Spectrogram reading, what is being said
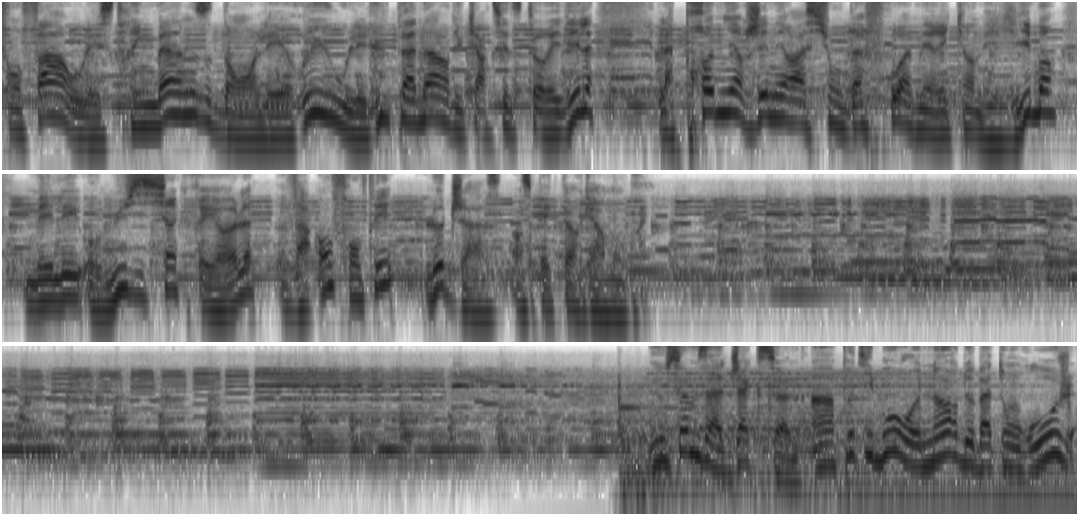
Fanfares ou les string bands, dans les rues ou les lupanards du quartier de Storyville, la première génération d'Afro-Américains nés libres, mêlés aux musiciens créoles, va enfanter le jazz, inspecteur Garmont-Pré. Nous sommes à Jackson, un petit bourg au nord de Bâton Rouge,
